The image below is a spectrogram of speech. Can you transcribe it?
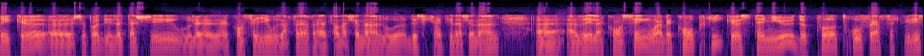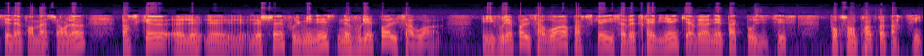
mais que, euh, je sais pas, des attachés ou le conseiller aux affaires internationales ou euh, de sécurité nationale avaient la consigne ou avaient compris que c'était mieux de pas trop faire circuler ces informations-là parce que le chef ou le ministre ne voulait pas le savoir. Puis il voulait pas le savoir parce qu'il savait très bien qu'il y avait un impact positif pour son propre parti.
